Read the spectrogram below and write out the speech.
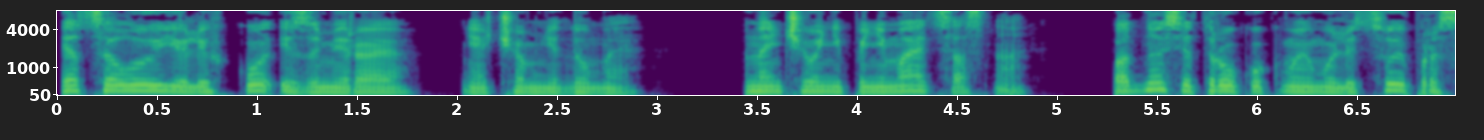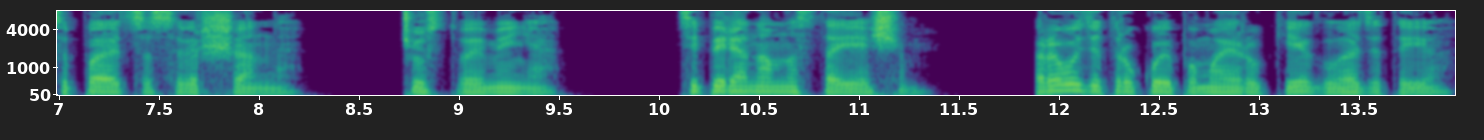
Я целую ее легко и замираю, ни о чем не думая. Она ничего не понимает со сна, подносит руку к моему лицу и просыпается совершенно, чувствуя меня. Теперь она в настоящем. Проводит рукой по моей руке, гладит ее.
